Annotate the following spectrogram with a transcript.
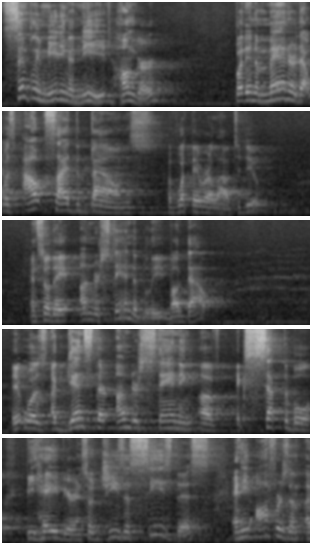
simply meeting a need, hunger, but in a manner that was outside the bounds of what they were allowed to do. And so they understandably bugged out. It was against their understanding of acceptable behavior. And so Jesus sees this and he offers them a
